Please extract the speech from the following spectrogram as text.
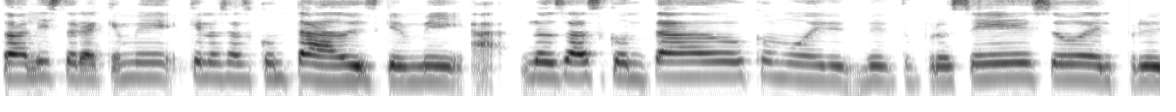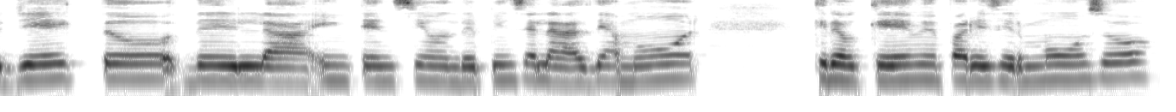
toda la historia que, me, que nos has contado, es que me, ah, nos has contado como de, de, tu proceso, del proyecto, de la intención de pinceladas de amor. Creo que me parece hermoso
